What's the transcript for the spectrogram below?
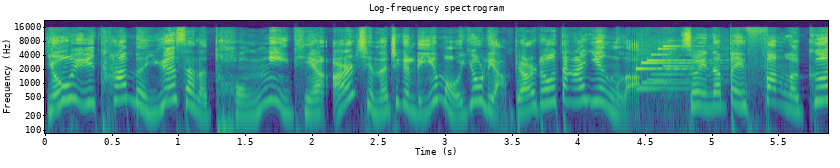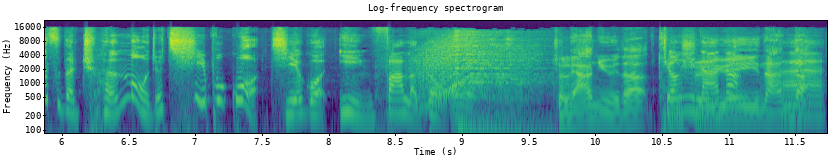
由于他们约在了同一天，而且呢，这个李某又两边都答应了，所以呢，被放了鸽子的陈某就气不过，结果引发了斗殴。就俩女的同时约一男的，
